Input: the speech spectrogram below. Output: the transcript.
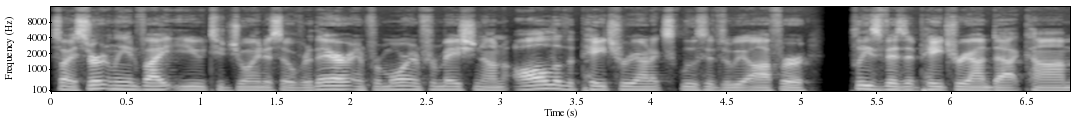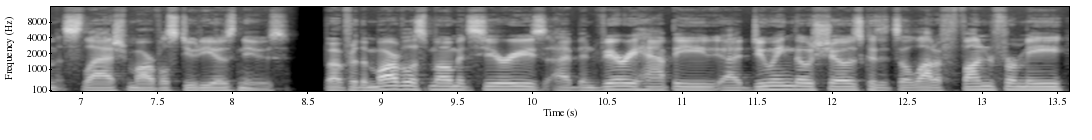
So I certainly invite you to join us over there. And for more information on all of the Patreon exclusives we offer, please visit patreon.com slash Marvel Studios News. But for the Marvelous Moment series, I've been very happy uh, doing those shows because it's a lot of fun for me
